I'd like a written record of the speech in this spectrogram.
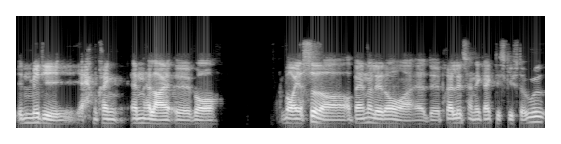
inden midt i, ja, omkring anden halvleg, øh, hvor, hvor jeg sidder og, banner bander lidt over, at øh, Prelic han ikke rigtig skifter ud.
